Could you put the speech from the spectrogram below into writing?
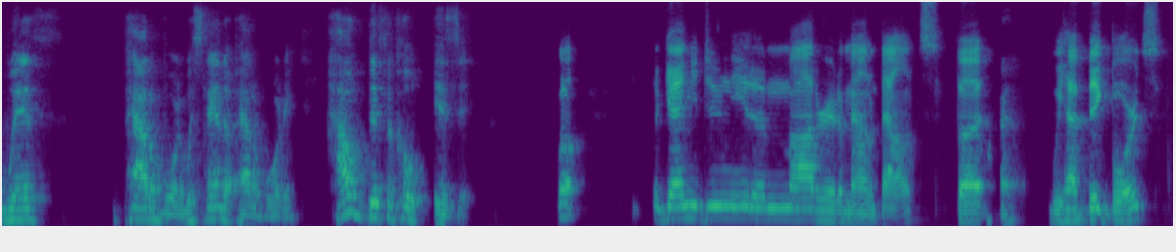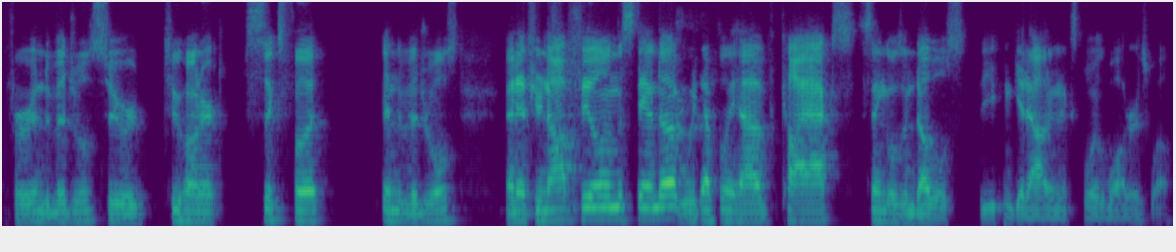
with paddleboard, with stand-up paddleboarding, how difficult is it? Well, again, you do need a moderate amount of balance, but okay. we have big boards for individuals who are 200, six foot individuals and if you're not feeling the stand up, we definitely have kayaks, singles, and doubles that you can get out and explore the water as well.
